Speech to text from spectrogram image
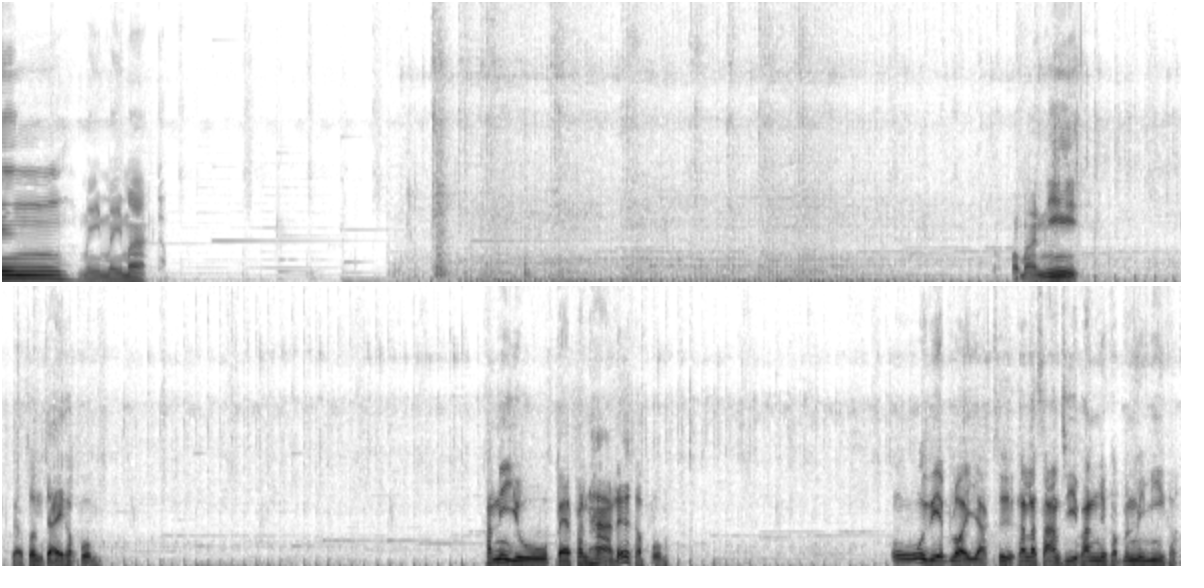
นึง ไม่ไม่มากครับ ประมาณนี้เดี๋ยวสนใจครับผมคันนี้อยู่แปดพันห้าเด้อครับผม โอ้ยเวียบลอยอยากซื้อคันละสามสี่พันอยู่ครับ มันไม่มีครับ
